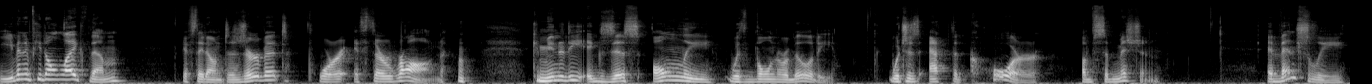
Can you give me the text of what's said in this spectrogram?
even if you don't like them, if they don't deserve it, or if they're wrong. community exists only with vulnerability, which is at the core of submission. Eventually,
